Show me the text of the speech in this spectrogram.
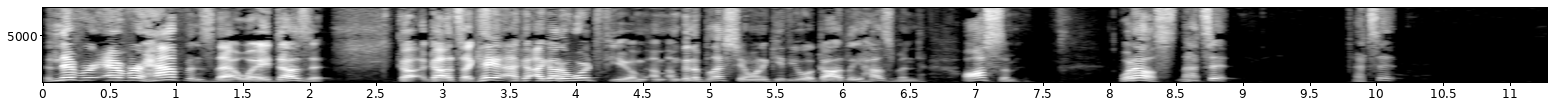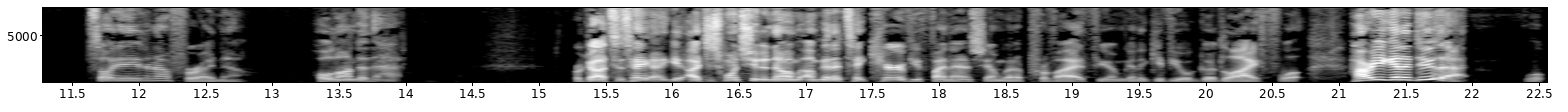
It never, ever happens that way, does it? God's like, hey, I got a word for you. I'm, I'm going to bless you. I want to give you a godly husband. Awesome. What else? That's it. That's it. That's all you need to know for right now. Hold on to that. Or God says, hey, I, I just want you to know I'm, I'm going to take care of you financially. I'm going to provide for you. I'm going to give you a good life. Well, how are you going to do that? Well,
